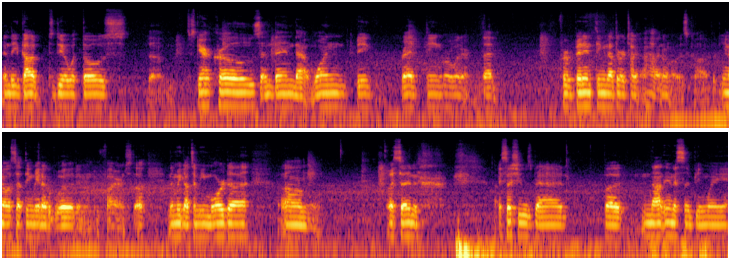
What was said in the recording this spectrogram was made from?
And they got to deal with those um, scarecrows, and then that one big red thing or whatever that forbidden thing that they were talking. Oh, I don't know what it's called, but you know, it's that thing made out of wood and fire and stuff. And then we got to meet Morda. Um, I said, I said she was bad, but not in a simping way,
